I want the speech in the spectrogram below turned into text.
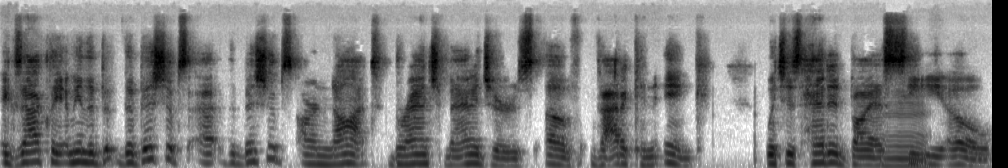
Exactly. I mean, the, the bishops uh, the bishops are not branch managers of Vatican Inc., which is headed by a mm. CEO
